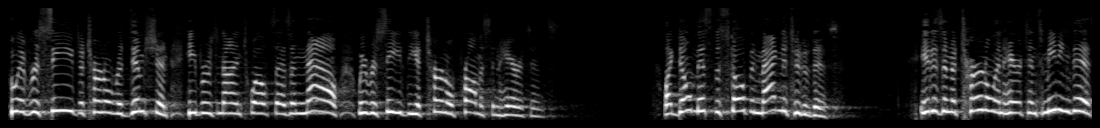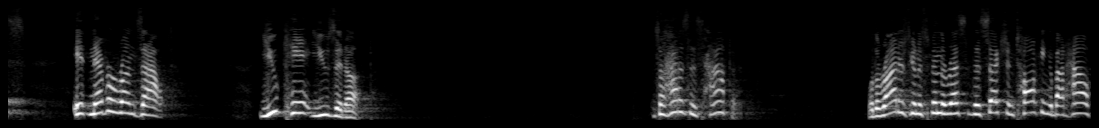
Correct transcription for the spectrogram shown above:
who have received eternal redemption, Hebrews 9:12 says, and now we receive the eternal promised inheritance. Like don't miss the scope and magnitude of this. It is an eternal inheritance, meaning this, it never runs out. You can't use it up. So how does this happen? Well, the writer's going to spend the rest of this section talking about how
